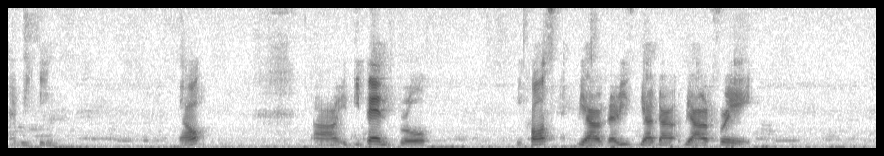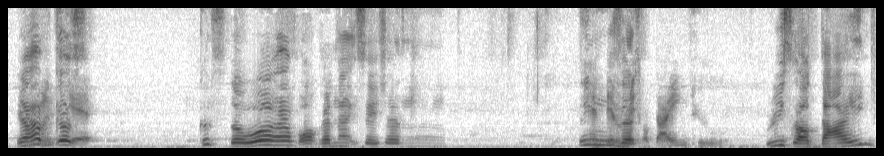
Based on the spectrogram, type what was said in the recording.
everything. Well, uh, it depends, bro. Because we are very, we are, we are afraid. Yeah, because scared. because the World Health Organization and thinks the that risk of dying too. risk of dying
